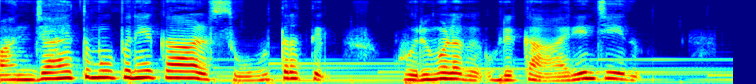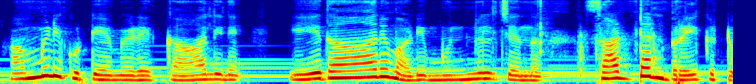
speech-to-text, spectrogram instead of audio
പഞ്ചായത്ത് മൂപ്പനേക്കാൾ സൂത്രത്തിൽ കുരുമുളക് ഒരു കാര്യം ചെയ്തു. അമ്മിണിക്കുട്ടിയമ്മയുടെ കാലിന് ഏതാനും അടി മുന്നിൽ ചെന്ന് സഡൻ ബ്രേക്ക് ഇട്ടു.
